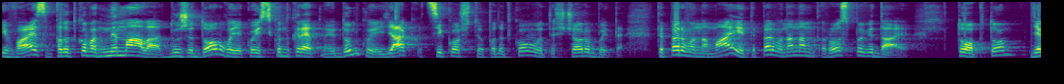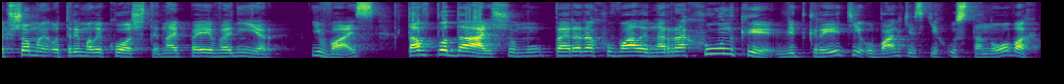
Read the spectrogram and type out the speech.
і Vice податкова не мала дуже довго якоїсь конкретної думки, як ці кошти оподатковувати, що робити. Тепер вона має, і тепер вона нам розповідає. Тобто, якщо ми отримали кошти на Payoneer і Vice, та в подальшому перерахували на рахунки, відкриті у банківських установах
